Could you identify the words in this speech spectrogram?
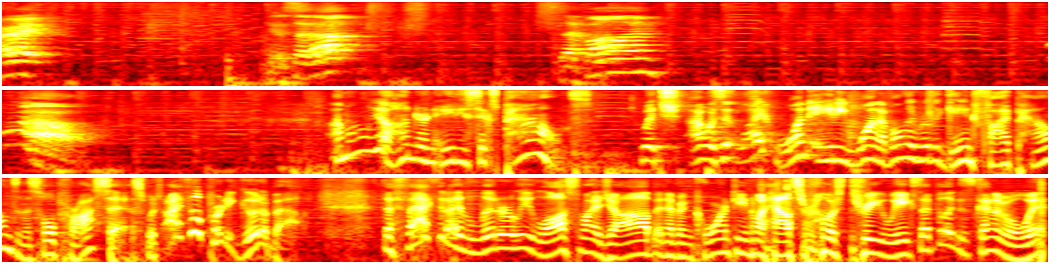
All right, get set up. Step on. Wow. I'm only 186 pounds, which I was at like 181. I've only really gained five pounds in this whole process, which I feel pretty good about. The fact that I literally lost my job and have been quarantined in my house for almost three weeks, I feel like this is kind of a win.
